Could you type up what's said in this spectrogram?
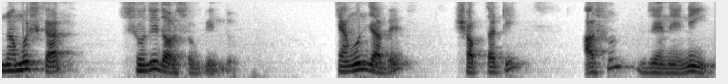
নমস্কার, সুধী দর্শকবিন্দু। কেমন যাবে সপ্তাহটি? আসুন জেনে নিই।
